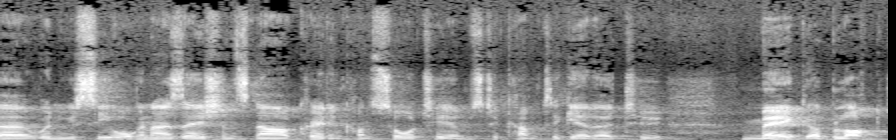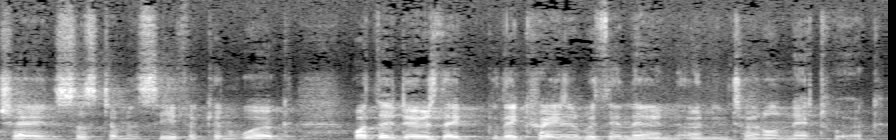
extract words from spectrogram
uh, when we see organizations now creating consortiums to come together to make a blockchain system and see if it can work, what they do is they, they create it within their own, own internal network.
